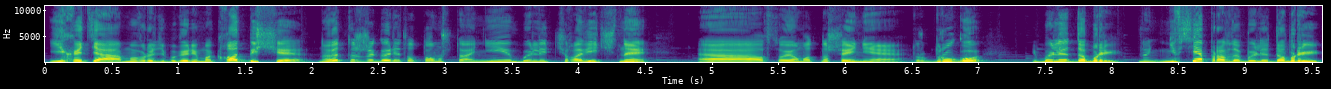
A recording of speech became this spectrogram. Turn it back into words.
И хотя мы вроде бы говорим о кладбище, но это же говорит о том, что они были человечны э, в своем отношении друг к другу и были добры. Ну, не все, правда, были добры,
